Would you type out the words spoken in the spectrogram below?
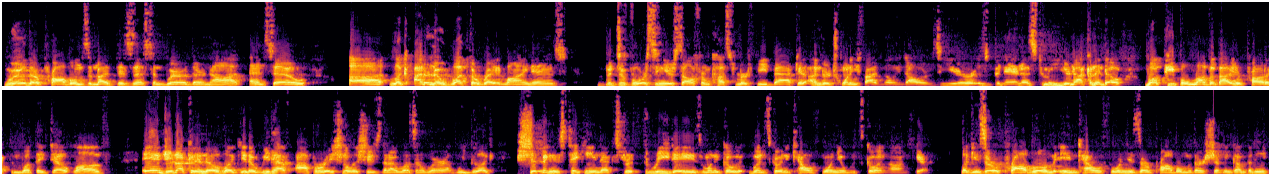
where there are problems in my business and where they're not. And so, uh, like, I don't know what the right line is, but divorcing yourself from customer feedback at under $25 million a year is bananas to me. You're not going to know what people love about your product and what they don't love. And you're not going to know, like, you know, we'd have operational issues that I wasn't aware of. We'd be like, shipping is taking an extra three days when it go when it's going to California. What's going on here? Like, is there a problem in California? Is there a problem with our shipping company?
